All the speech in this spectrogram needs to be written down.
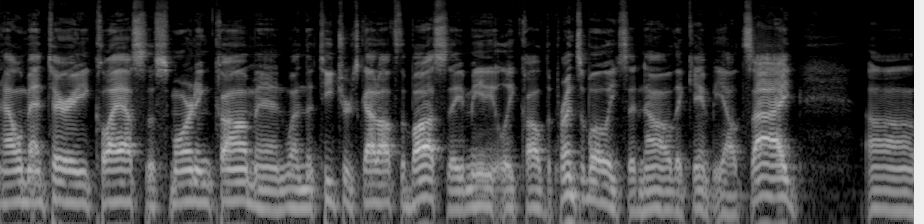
elementary class this morning come, and when the teachers got off the bus, they immediately called the principal. He said, "No, they can't be outside." Uh,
